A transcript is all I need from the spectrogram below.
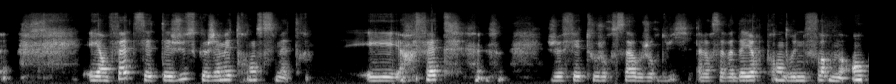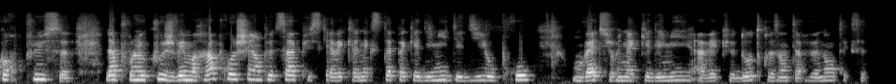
Et en fait, c'était juste que j'aimais transmettre. Et en fait, je fais toujours ça aujourd'hui. Alors ça va d'ailleurs prendre une forme encore plus. Là, pour le coup, je vais me rapprocher un peu de ça, puisqu'avec la Next Step Academy dédiée aux pros, on va être sur une académie avec d'autres intervenantes, etc.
